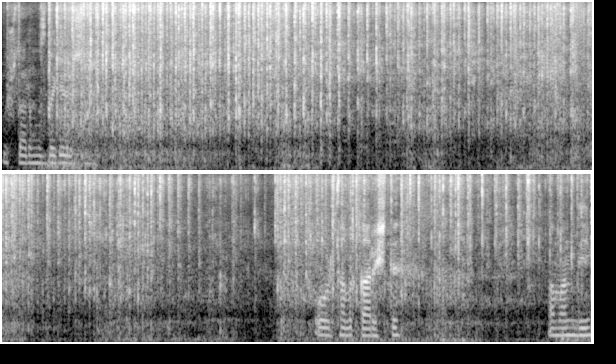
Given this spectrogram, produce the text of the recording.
Kuşlarımız da gelirsin. Ortalık karıştı. Aman diyeyim.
